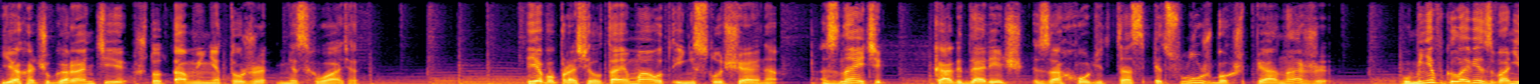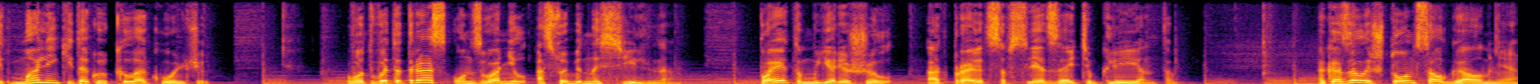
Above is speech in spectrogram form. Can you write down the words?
Я хочу гарантии, что там меня тоже не схватят. Я попросил тайм-аут и не случайно. Знаете, когда речь заходит о спецслужбах, шпионаже, у меня в голове звонит маленький такой колокольчик. Вот в этот раз он звонил особенно сильно. Поэтому я решил отправиться вслед за этим клиентом. Оказалось, что он солгал мне.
